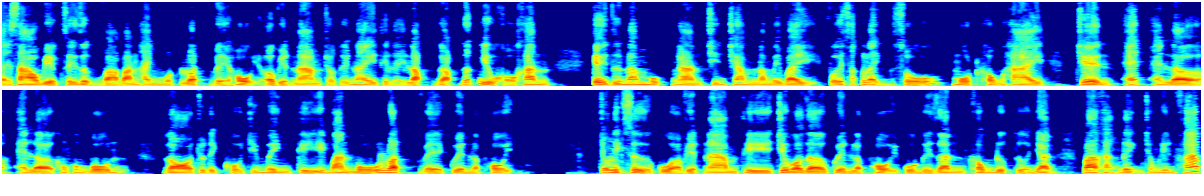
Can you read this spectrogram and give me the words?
Tại sao việc xây dựng và ban hành một luật về hội ở Việt Nam cho tới nay thì lại gặp rất nhiều khó khăn kể từ năm 1957 với sắc lệnh số 102 trên SL L004 do Chủ tịch Hồ Chí Minh ký ban bố luật về quyền lập hội. Trong lịch sử của Việt Nam thì chưa bao giờ quyền lập hội của người dân không được thừa nhận và khẳng định trong hiến pháp.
